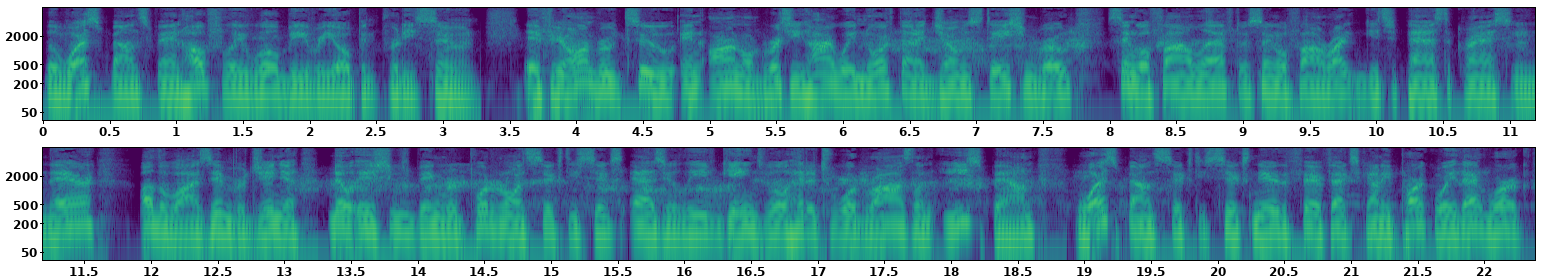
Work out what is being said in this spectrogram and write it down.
The westbound span hopefully will be reopened pretty soon. If you're on Route 2 in Arnold, Ritchie Highway northbound at Jones Station Road, single file left or single file right gets you past the crash scene there. Otherwise, in Virginia, no issues being reported on 66 as you leave Gainesville headed toward Rosslyn eastbound. Westbound 66 near the Fairfax County Parkway. That work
